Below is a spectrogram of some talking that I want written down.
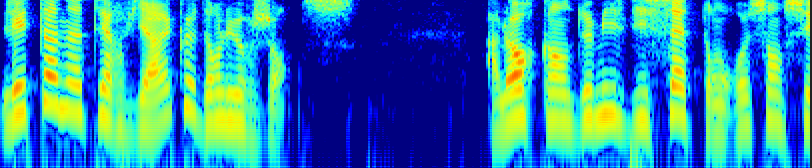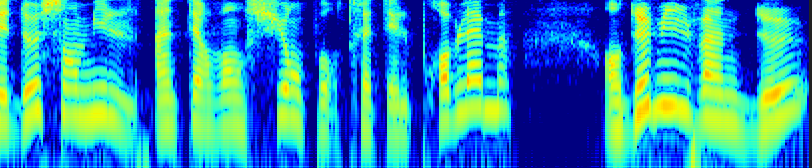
l'État n'intervient que dans l'urgence. Alors qu'en 2017 on recensait 200 000 interventions pour traiter le problème, en 2022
